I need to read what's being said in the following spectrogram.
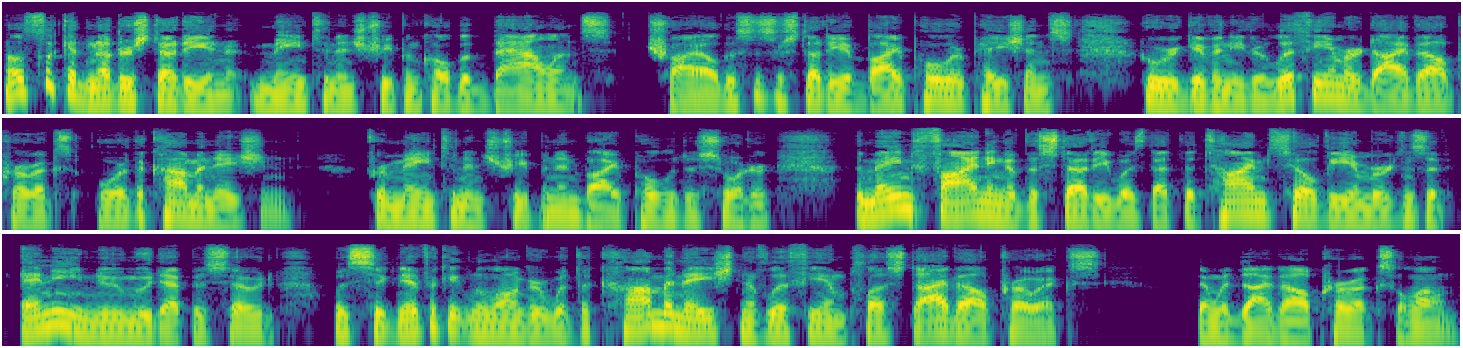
Now let's look at another study in maintenance treatment called the BALANCE trial. This is a study of bipolar patients who were given either lithium or divalproex or the combination for maintenance treatment in bipolar disorder. The main finding of the study was that the time till the emergence of any new mood episode was significantly longer with the combination of lithium plus divalproex than with divalproex alone.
